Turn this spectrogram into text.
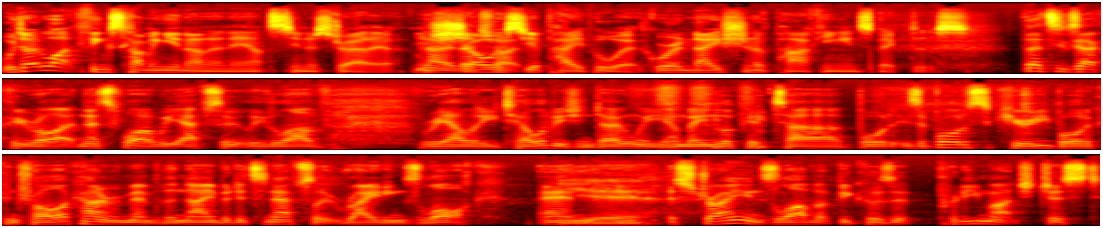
We don't like things coming in unannounced in Australia. I mean, No, show that's us right. your paperwork. We're a nation of parking inspectors. That's exactly right, and that's why we absolutely love reality television, don't we? I mean, look at uh, border. Is it border security, border control? I can't remember the name, but it's an absolute ratings lock, and Yeah. Australians love it because it pretty much just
